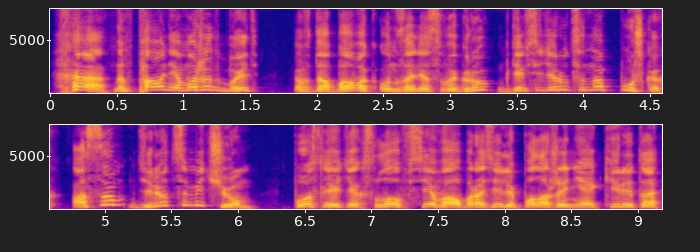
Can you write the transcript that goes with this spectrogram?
«Ха, ну вполне может быть». Вдобавок он залез в игру, где все дерутся на пушках, а сам дерется мечом. После этих слов все вообразили положение Кирита,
